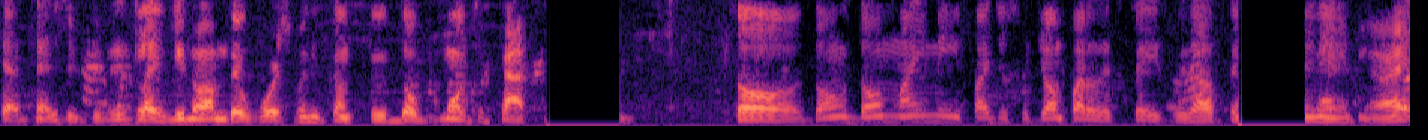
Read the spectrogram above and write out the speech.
pay attention because it's like you know I'm the worst when it comes to the multitasking. So don't don't mind me if I just jump out of the space without saying anything. All right.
